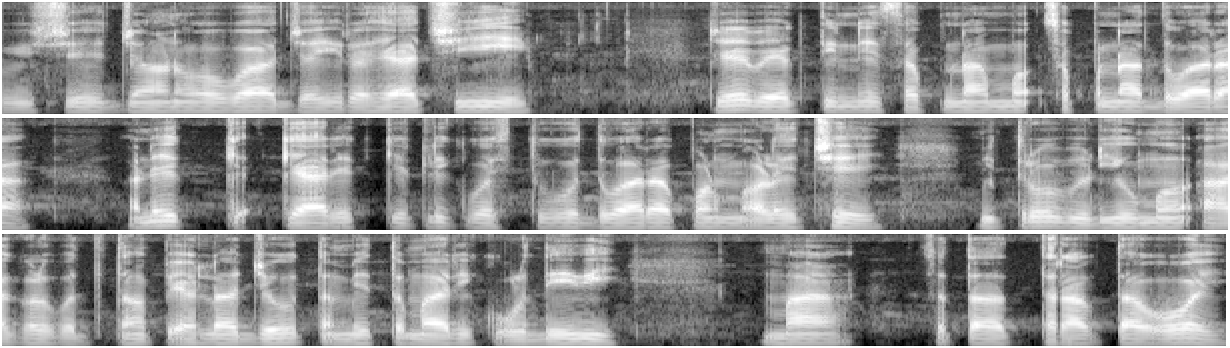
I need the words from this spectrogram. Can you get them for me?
વિશે જણાવવા જઈ રહ્યા છીએ. જે વ્યક્તિને સપનામાં, સપના દ્વારા અને ક્યારેક કેટલીક વસ્તુઓ દ્વારા પણ મળે છે. મિત્રો, વિડીયોમાં આગળ વધતા પહેલાં જો તમે તમારી કુળદેવી માં સત્તા ધરાવતા હોય,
